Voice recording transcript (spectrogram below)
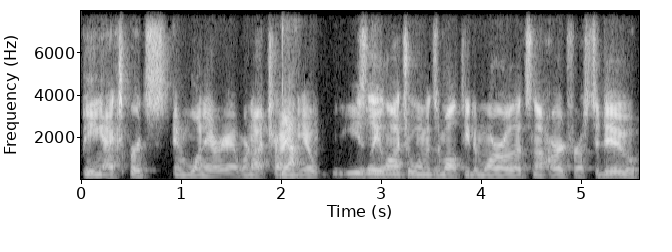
being experts in one area. We're not trying, yeah. you know, easily launch a woman's multi tomorrow. That's not hard for us to do.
